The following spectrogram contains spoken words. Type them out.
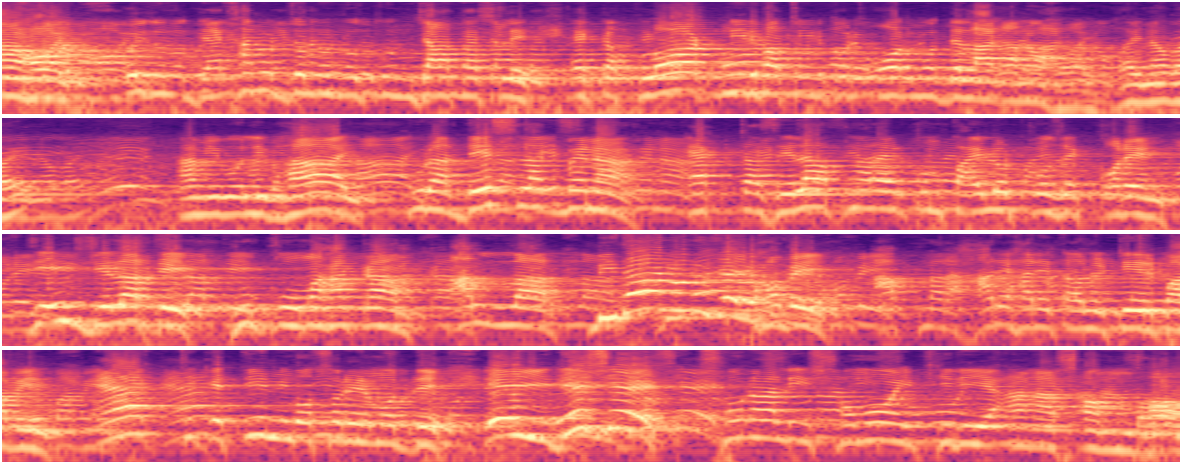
না হয়। ওই জন্য দেখানোর জন্য নতুন জাত আসলে একটা প্লট নির্বাচন করে ওর মধ্যে লাগানো হয়। হয় না ভাই? আমি বলি, ভাই, পুরা দেশ লাগবে না। একটা জেলা আপনারা এরকম পাইলট প্রজেক্ট করেন যে এই জেলাতে হুকুম মাহাকাম, আল্লাহর বিধান অনুযায়ী হবে। আপনারা হারে হারে তাহলে টের পাবেন। এক থেকে তিন বছরের মধ্যে এই দেশে সোনালী সময় ফিরিয়ে আনা সম্ভব।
